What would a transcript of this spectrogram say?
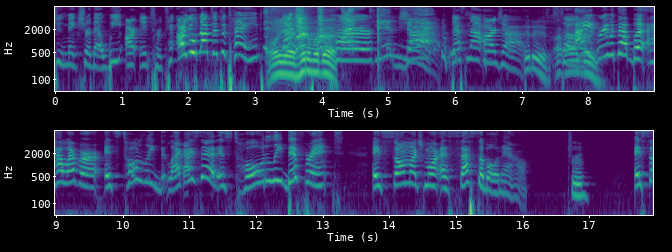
to make sure that we are entertained. Are you not entertained? Oh, yeah, hit him with that. Her cannot. job. That's not our job. It is. So- I, I agree. agree with that, but however, it's totally like I said, it's totally different. It's so much more accessible now. True. It's so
